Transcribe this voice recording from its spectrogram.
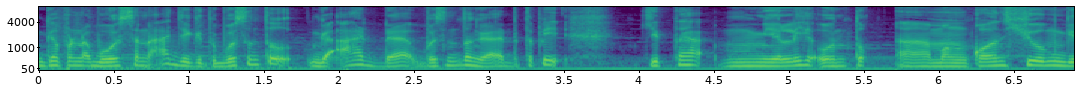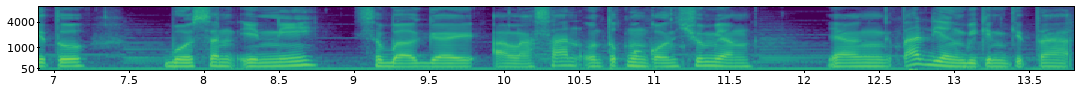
nggak pernah bosan aja gitu. Bosan tuh nggak ada bosan tuh nggak ada. Tapi kita memilih untuk uh, mengkonsum gitu. Bosan ini sebagai alasan untuk mengkonsum yang yang tadi yang bikin kita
